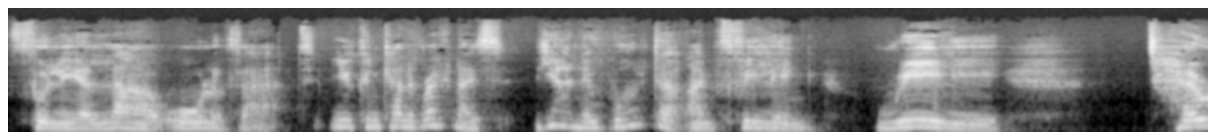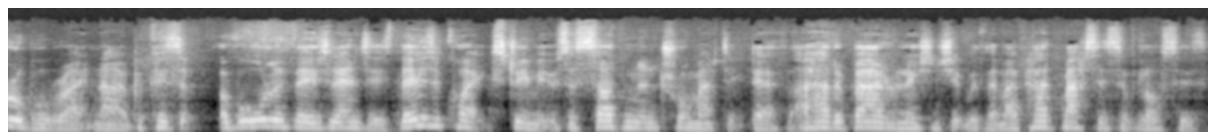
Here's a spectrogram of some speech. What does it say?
fully allow all of that, you can kind of recognize, yeah, no wonder I'm feeling really terrible right now because of all of those lenses. Those are quite extreme. It was a sudden and traumatic death. I had a bad relationship with them. I've had masses of losses.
